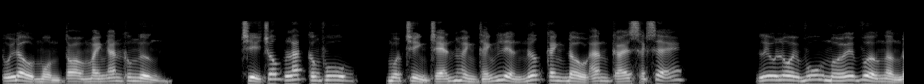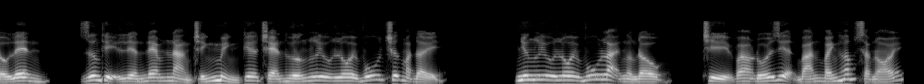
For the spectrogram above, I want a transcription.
túi đầu mồm to manh ăn không ngừng. Chỉ chốc lát công phu, một chỉnh chén hoành thánh liền nước canh đầu ăn cái sạch sẽ. Lưu lôi vũ mới vừa ngẩng đầu lên, Dương thị liền đem nàng chính mình kia chén hướng lưu lôi vũ trước mặt đẩy. Nhưng lưu lôi vũ lại ngẩng đầu, chỉ vào đối diện bán bánh hấp sạp nói,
